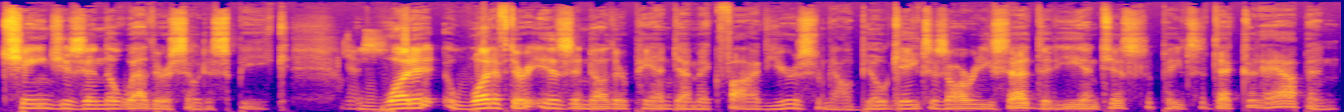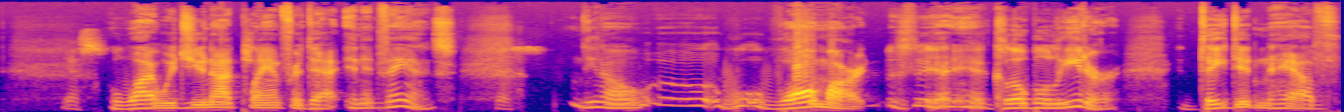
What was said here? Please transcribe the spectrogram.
changes in the weather, so to speak. Yes. What it, what if there is another pandemic five years from now? Bill Gates has already said that he anticipates that that could happen. yes. Why would you not plan for that in advance? Yes. You know, Walmart, a global leader, they didn't have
